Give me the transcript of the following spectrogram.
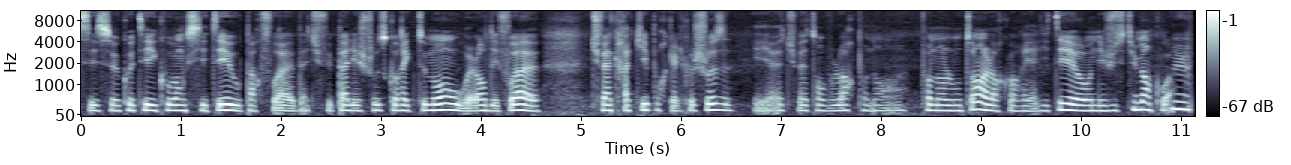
c'est ce côté éco-anxiété où parfois bah, tu fais pas les choses correctement ou alors des fois euh, tu vas craquer pour quelque chose et euh, tu vas t'en vouloir pendant, pendant longtemps alors qu'en réalité euh, on est juste humain quoi. Mm.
